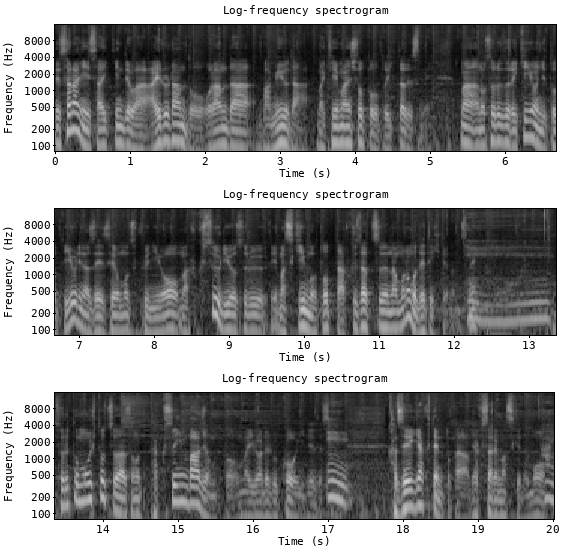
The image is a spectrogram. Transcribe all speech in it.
でさらに最近ではアイルランド、オランダ、バミューダ、まあ、ケイマン諸島といったですねまあ、あのそれぞれ企業にとって有利な税制を持つ国を、まあ、複数利用する、まあ、スキームを取った複雑なものも出てきているんですね。それともう一つはそのタックスインバージョンと、まあ、言われる行為でですね、課税逆転とか訳されますけども、はい、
